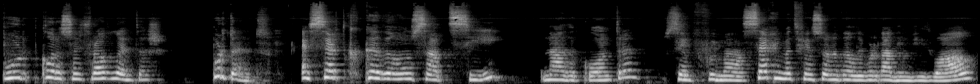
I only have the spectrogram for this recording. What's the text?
por declarações fraudulentas. Portanto, é certo que cada um sabe de si, nada contra, sempre fui uma acérrima defensora da liberdade individual,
